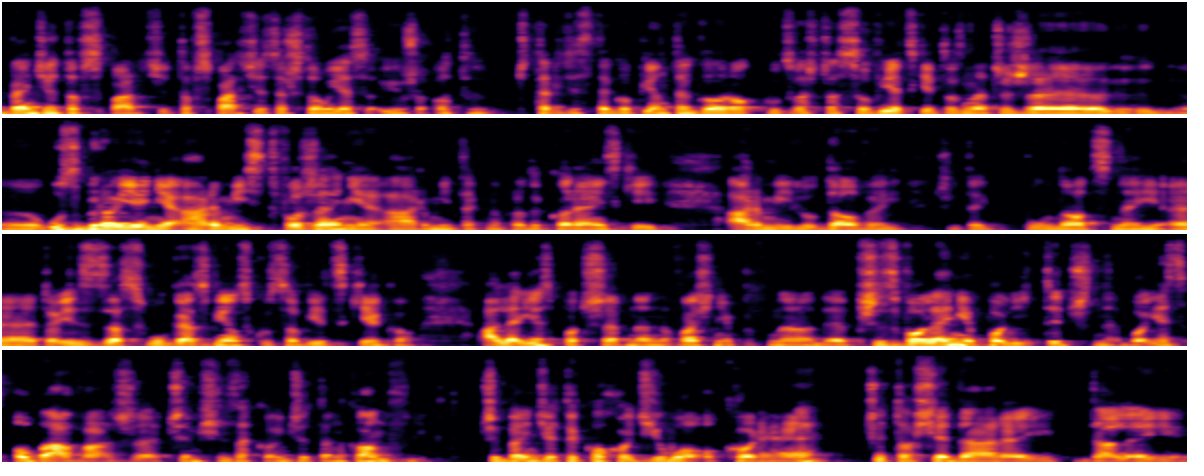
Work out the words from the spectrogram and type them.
będzie to wsparcie, to wsparcie zresztą jest już od 1945 roku, zwłaszcza sowieckie, to znaczy, że e, uzbrojenie armii, stworzenie armii, tak naprawdę koreańskiej armii ludowej, czyli tej północnej, e, to jest zasługa Związku Sowieckiego, ale jest potrzebne no właśnie przyzwolenie polityczne, bo jest obawa, że czym się zakończy ten konflikt. Czy będzie tylko chodziło o Koreę, czy to się dalej, dalej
